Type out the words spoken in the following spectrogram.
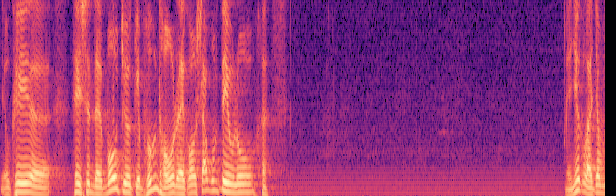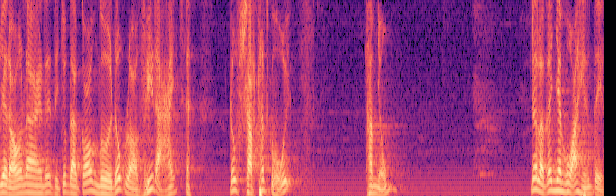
Nhiều khi ờ, hy sinh đề bố chưa kịp hưởng thụ đề con cháu cũng tiêu luôn. nhất là trong giai đoạn hôm nay đấy thì chúng ta có người đốt lò vĩ đại đốt sạch hết củi tham nhũng. Đó là cái nhân quả hiện tiền.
